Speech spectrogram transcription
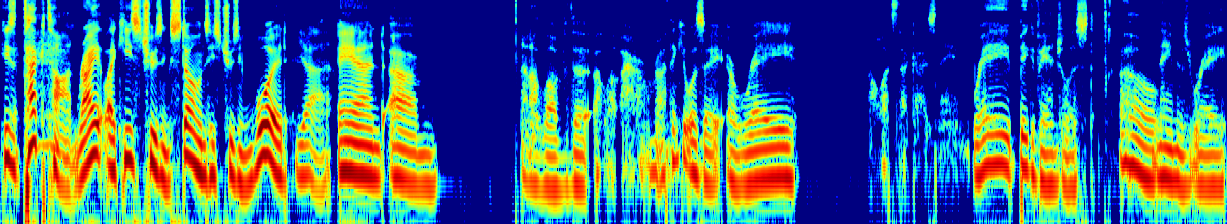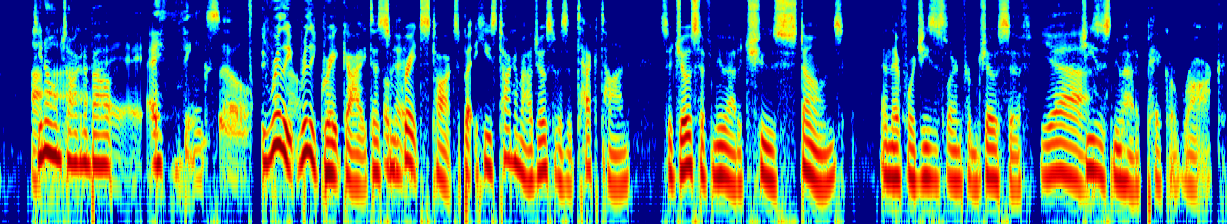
he's a tekton, right? Like he's choosing stones, he's choosing wood, Yeah, and um, and I love the I, love, I don't remember. I think it was a, a Ray. Oh, what's that guy's name? Ray, big evangelist. Oh, Name is Ray. Do you know who I'm talking about? I, I think so. Really, really great guy. Does some great talks, but he's talking about Joseph as a tekton. So Joseph knew how to choose stones, and therefore Jesus learned from Joseph. Yeah, Jesus knew how to pick a rock.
